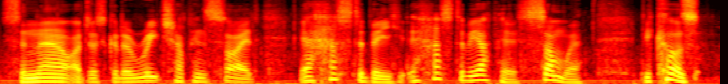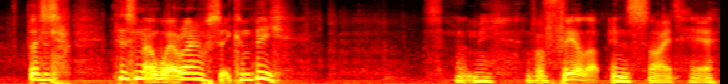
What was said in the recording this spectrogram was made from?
So now I just got to reach up inside. It has to be, it has to be up here somewhere because there's, there's nowhere else it can be. So let me have a feel up inside here.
